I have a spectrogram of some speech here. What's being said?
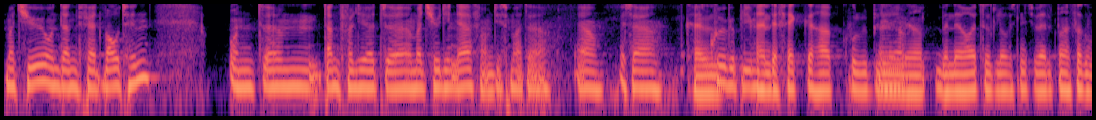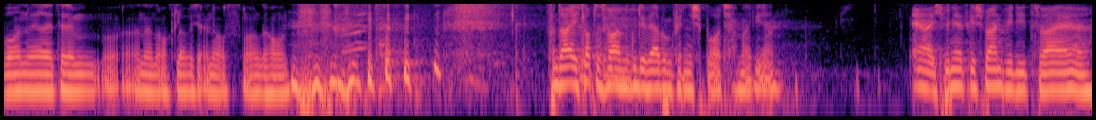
Mathieu und dann fährt Wout hin und ähm, dann verliert äh, Mathieu die Nerven und diesmal hat er, ja, ist er Kein, Cool geblieben. kein Defekt gehabt, cool geblieben. Ja. Ja. Wenn der heute, glaube ich, nicht Weltmeister geworden wäre, hätte er dem anderen auch, glaube ich, einer aufs Maul gehauen. von daher, ich glaube, das war eine gute Werbung für den Sport mal wieder. Ja, ich bin jetzt gespannt, wie die zwei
